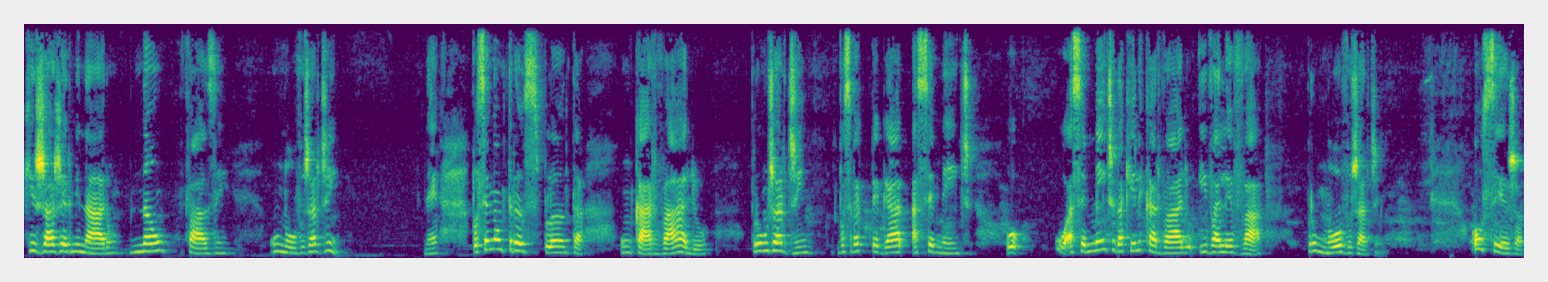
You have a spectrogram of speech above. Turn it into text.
que já germinaram não fazem um novo jardim, né? Você não transplanta um carvalho para um jardim. Você vai pegar a semente, o, a semente daquele carvalho e vai levar para um novo jardim. Ou seja,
